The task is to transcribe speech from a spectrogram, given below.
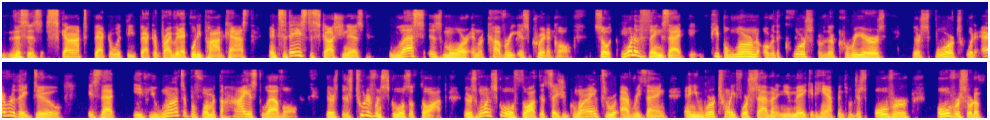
This is Scott Becker with the Becker Private Equity Podcast. And today's discussion is less is more and recovery is critical. So, one of the things that people learn over the course of their careers, their sports, whatever they do, is that if you want to perform at the highest level, there's there's two different schools of thought. There's one school of thought that says you grind through everything and you work 24/7 and you make it happen through just over over sort of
